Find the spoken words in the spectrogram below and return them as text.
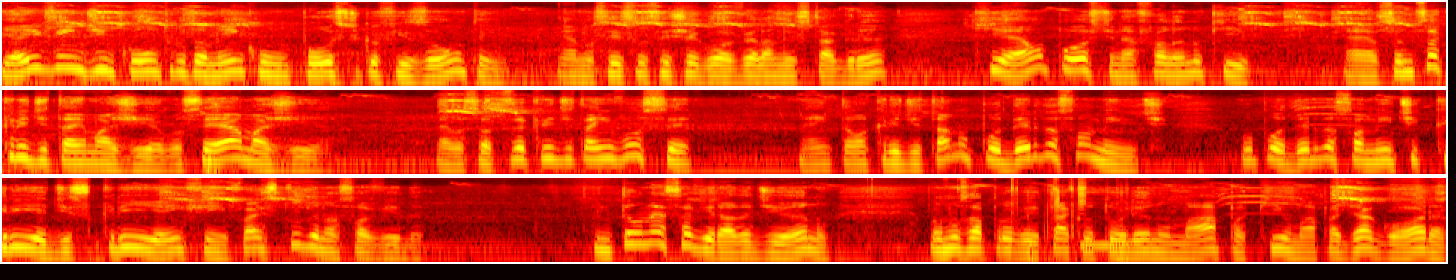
E aí vem de encontro também com um post que eu fiz ontem, né? não sei se você chegou a ver lá no Instagram, que é um post né, falando que é, você não precisa acreditar em magia, você é a magia. Né? Você só precisa acreditar em você. Né? Então acreditar no poder da sua mente. O poder da sua mente cria, descria, enfim, faz tudo na sua vida. Então nessa virada de ano, vamos aproveitar que eu estou olhando o mapa aqui, o mapa de agora.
